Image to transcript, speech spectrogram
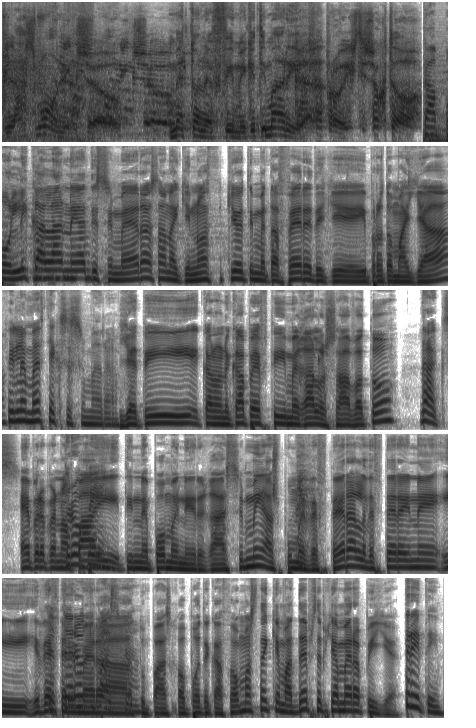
Last Morning Show με τον Ευθύμη και τη Μαρία. Κάθε πρωί στις 8. Τα πολύ καλά νέα της ημέρας ανακοινώθηκε ότι μεταφέρεται και η Πρωτομαγιά. Φίλε, με έφτιαξες σήμερα. Γιατί κανονικά πέφτει Μεγάλο Σάββατο. Εντάξει. Έπρεπε να Ντροπή. πάει την επόμενη εργάσιμη, ας πούμε Δευτέρα, αλλά Δευτέρα είναι η, η δεύτερη Δευτέρα του μέρα Πάσχα. του Πάσχα. Οπότε καθόμαστε και μαντέψτε ποια μέρα πήγε. Τρίτη.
